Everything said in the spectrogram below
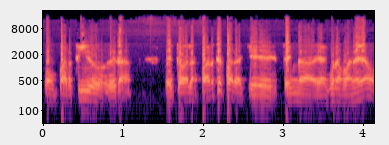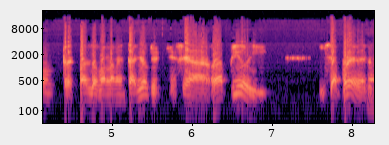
compartidos de, la, de todas las partes para que tenga de alguna manera un respaldo parlamentario que, sea rápido y, y se apruebe. ¿no?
